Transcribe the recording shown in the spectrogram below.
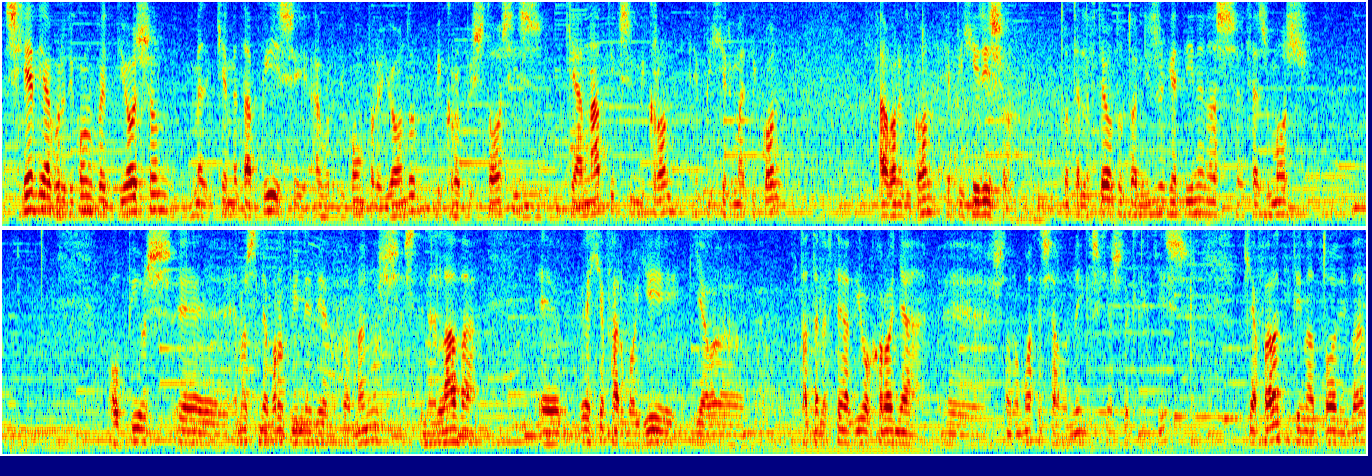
σχέδια αγροτικών βελτιώσεων και μεταποίηση αγροτικών προϊόντων, μικροπιστώσεις και ανάπτυξη μικρών επιχειρηματικών αγροτικών επιχειρήσεων. Το τελευταίο το τονίζω γιατί είναι ένας θεσμός ο οποίος ε, ενώ στην Ευρώπη είναι διαδεδομένος, στην Ελλάδα ε, έχει εφαρμογή για τα τελευταία δύο χρόνια ε, στο νομό Θεσσαλονίκης και στο Κιλκής και αφορά τη δυνατότητα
